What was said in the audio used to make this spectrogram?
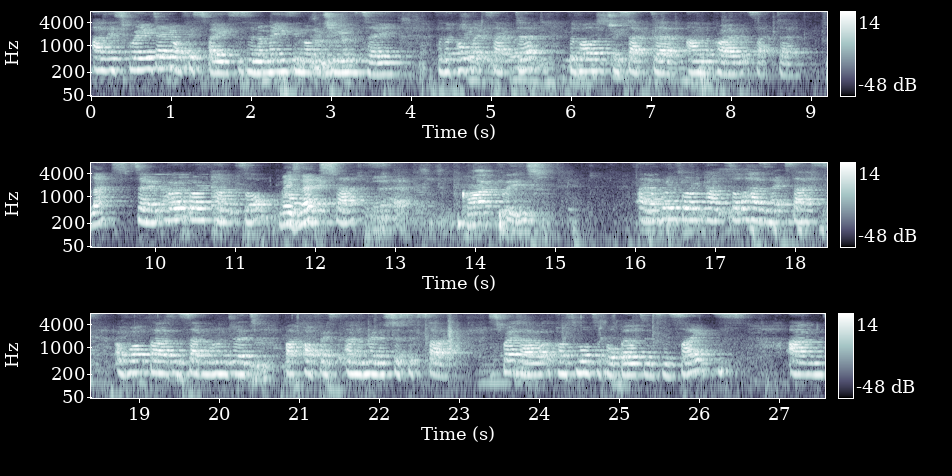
And this grade A office space is an amazing opportunity for the public sector, the voluntary sector and the private sector. Flats? So Borough Council Maisonette. has an Quiet, please. Uh, Borough Borough Council has an excess of 1,700 back office and administrative staff spread out across multiple buildings and sites. And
